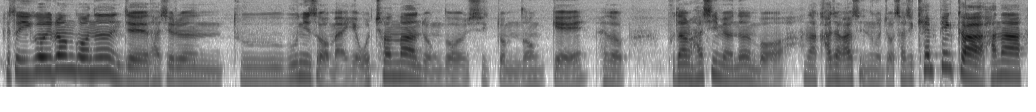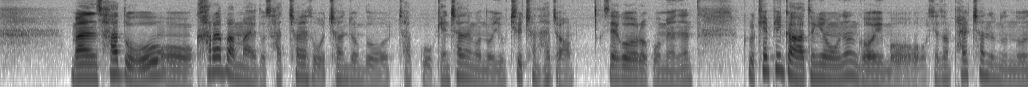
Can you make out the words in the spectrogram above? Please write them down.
그래서 이거 이런 거는 이제 사실은 두 분이서 만약에 5천만 원 정도씩 좀 넘게 해서 부담하시면은 뭐 하나 가져갈 수 있는 거죠. 사실 캠핑카 하나만 사도 어, 카라반만 해도 4천에서 5천 정도 잡고 괜찮은 건뭐 6, 7천 하죠. 새 거로 보면은 그리고 캠핑카 같은 경우는 거의 뭐 최소한 8천 정도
